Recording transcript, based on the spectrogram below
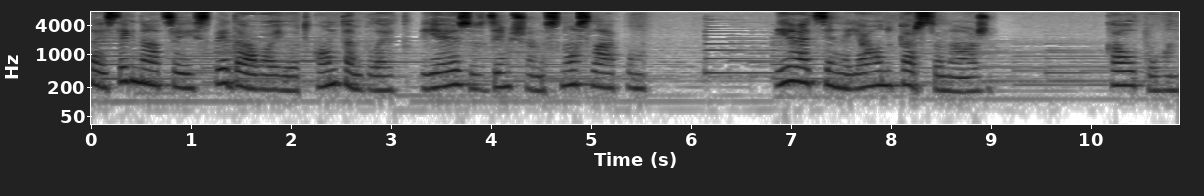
Svētais Ignācijas piedāvājot kontemplēt Jēzus dzimšanas noslēpumu, ieaicina jaunu personāžu, kalponi,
